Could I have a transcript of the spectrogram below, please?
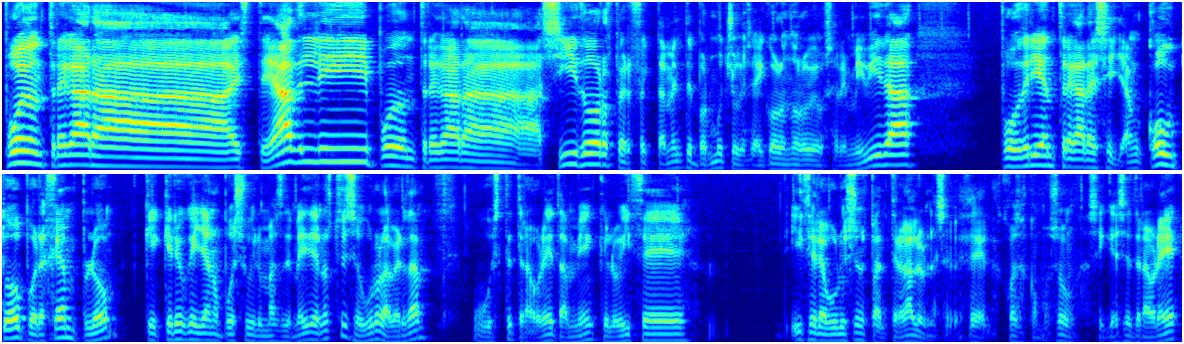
Puedo entregar a este Adley. Puedo entregar a Sidor perfectamente, por mucho que Saikolo no lo voy a usar en mi vida. Podría entregar a ese Jan por ejemplo, que creo que ya no puede subir más de media. No estoy seguro, la verdad. Uh, este Traoré también, que lo hice hice el Evolutions para entregarle un SBC, las cosas como son. Así que ese Traoré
